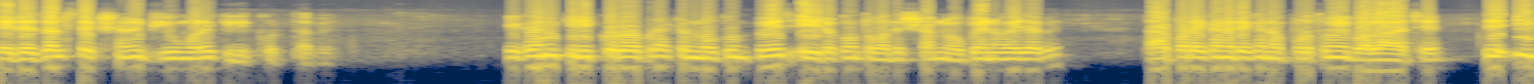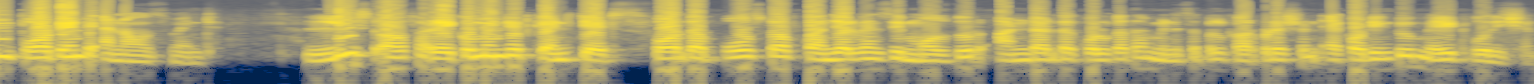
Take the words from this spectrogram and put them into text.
এই রেজাল্ট সেকশনে ভিউ মোড়ে ক্লিক করতে হবে। এখানে ক্লিক করার পর একটা নতুন পেজ এইরকম তোমাদের সামনে ওপেন হয়ে যাবে। তারপর এখানে দেখে প্রথমেই বলা আছে যে important announcement list of recommended candidates for the post of conservancy mazdoor under the Kolkata municipal corporation according to merit position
